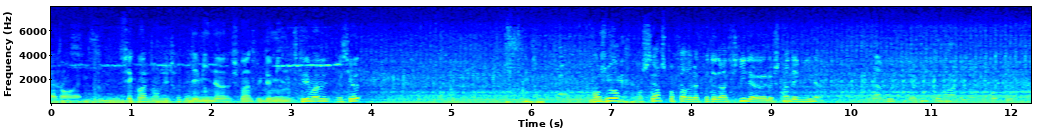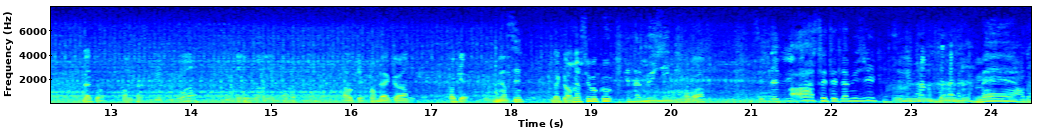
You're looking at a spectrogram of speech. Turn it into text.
Attends, ouais. C'est quoi le nom du truc? Des mines, euh, je fais un truc de mine. Excusez-moi, monsieur. Bonjour, on cherche pour faire de la photographie le, le chemin des mines. La route, il y a justement un énorme bateau. D'accord, parfait. Ah ok. D'accord. Ok, Merci. d'accord, merci beaucoup. C'est de la musique. Au revoir. C'est de la musique. Ah, c'était de la musique Merde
